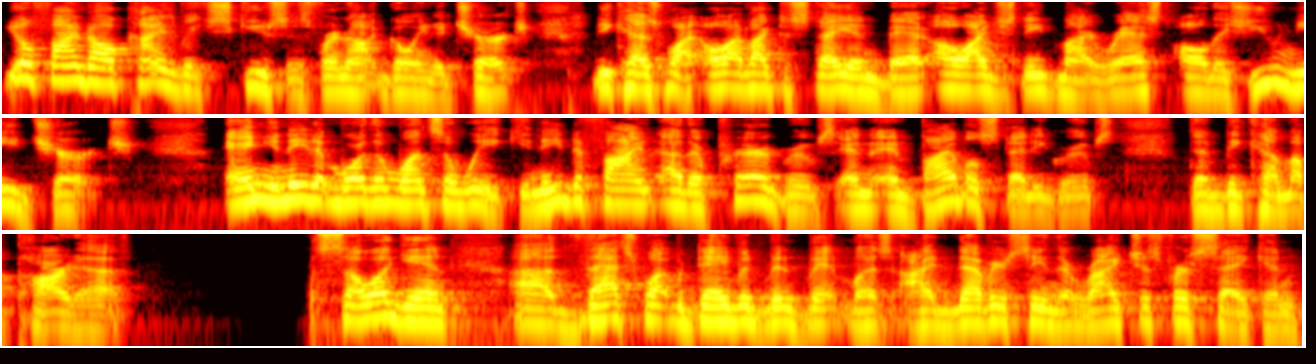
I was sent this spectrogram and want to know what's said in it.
You'll find all kinds of excuses for not going to church because why? Oh, I'd like to stay in bed. Oh, I just need my rest. All this. You need church and you need it more than once a week. You need to find other prayer groups and, and Bible study groups to become a part of. So again, uh, that's what David meant was, I'd never seen the righteous forsaken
